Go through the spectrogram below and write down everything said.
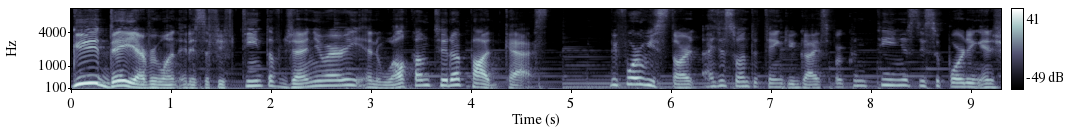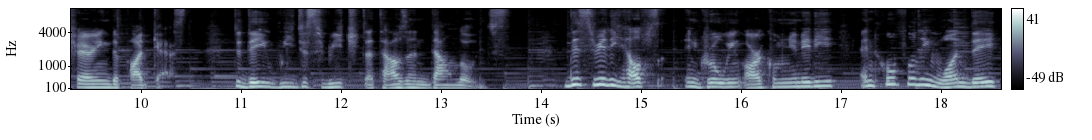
Good day, everyone. It is the 15th of January, and welcome to the podcast. Before we start, I just want to thank you guys for continuously supporting and sharing the podcast. Today, we just reached a thousand downloads. This really helps in growing our community, and hopefully, one day,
